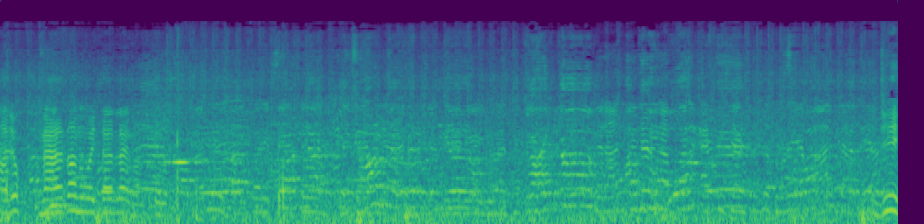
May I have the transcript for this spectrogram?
ਆਜੋ, ਮੈਂ ਤੁਹਾਨੂੰ ਇਦਾਂ ਲੈਣਾ ਚਲੋ ਜੀ।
